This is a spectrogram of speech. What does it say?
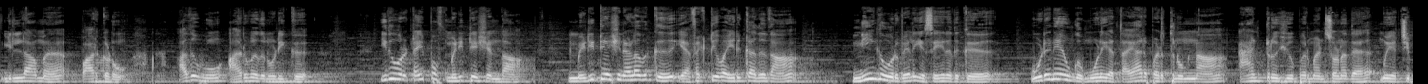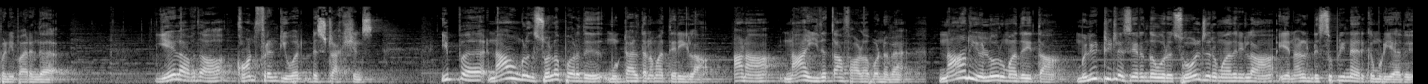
இல்லாமல் பார்க்கணும். அதுவும் அறுபது நொடிக்கு. இது ஒரு டைப் ஆஃப் மெடிடேஷன் தான். மெடிடேஷன் அளவுக்கு எஃபெக்டிவாக இருக்காது தான் நீங்கள் ஒரு வேலையை செய்கிறதுக்கு உடனே உங்கள் மூளையை தயார்படுத்தணும்னா ஆண்ட்ரூ ஹியூபர்மேன் சொன்னதை முயற்சி பண்ணி பாருங்கள் ஏழாவதா கான்ஃபரண்ட் யுவர் டிஸ்ட்ராக்ஷன்ஸ் இப்போ நான் உங்களுக்கு சொல்ல போகிறது முட்டாள்தனமாக தெரியலாம். ஆனால் நான் இதை தான் ஃபாலோ பண்ணுவேன். நானும் எல்லோரும் மாதிரி தான் மிலிட்ரியில் சேர்ந்த ஒரு சோல்ஜர் மாதிரிலாம் என்னால் டிசிப்ளினாக இருக்க முடியாது.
